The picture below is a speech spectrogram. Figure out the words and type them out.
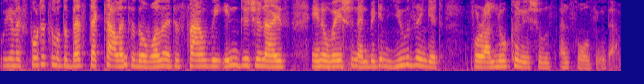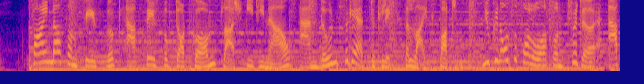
We have exported some of the best tech talent to the world, and it is time we indigenize innovation and begin using it for our local issues and solving them. Find us on Facebook at facebook.com slash etnow and don't forget to click the like button. You can also follow us on Twitter at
